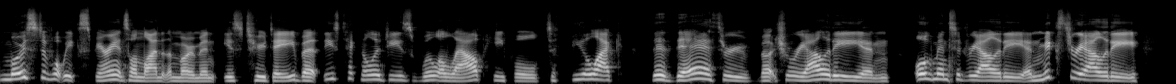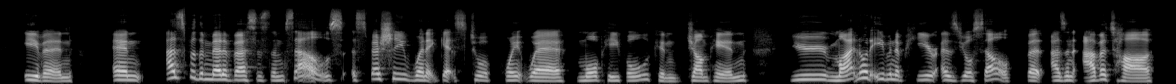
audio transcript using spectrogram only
most of what we experience online at the moment is 2D, but these technologies will allow people to feel like they're there through virtual reality and augmented reality and mixed reality, even. And as for the metaverses themselves, especially when it gets to a point where more people can jump in, you might not even appear as yourself, but as an avatar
